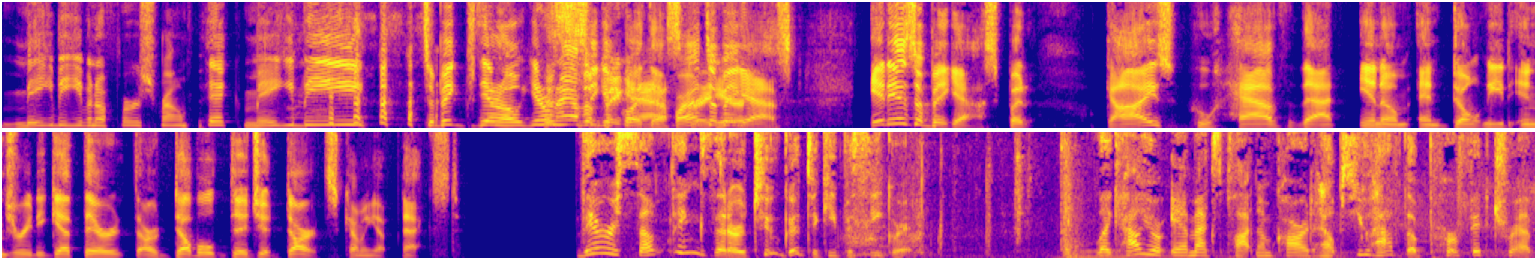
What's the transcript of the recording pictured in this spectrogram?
maybe even a first round pick. Maybe it's a big. You know, you don't This have to get quite that ask far. That's a big here. ask. It is a big ask, but guys who have that in them and don't need injury to get there are double digit darts coming up next. There are some things that are too good to keep a secret. Like how your Amex Platinum card helps you have the perfect trip.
